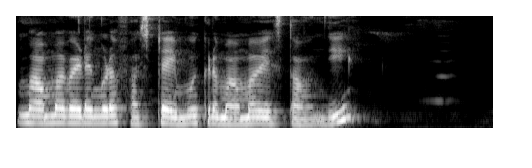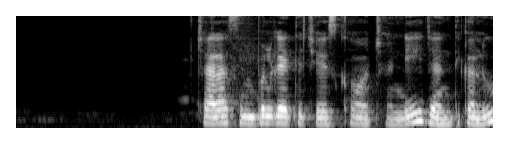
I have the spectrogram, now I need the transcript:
మా అమ్మ వేయడం కూడా ఫస్ట్ టైము ఇక్కడ మా అమ్మ వేస్తూ ఉంది. చాలా సింపుల్గా అయితే చేసుకోవచ్చండి జంతికలు.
